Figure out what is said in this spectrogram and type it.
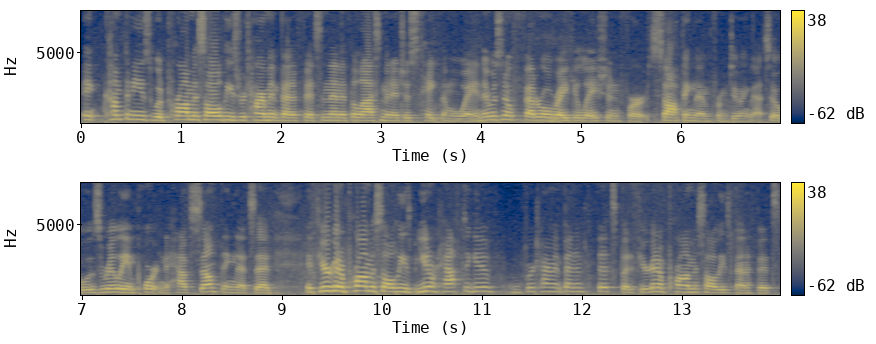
it, companies would promise all these retirement benefits and then at the last minute just take them away. And there was no federal regulation for stopping them from doing that. So it was really important to have something that said, if you're going to promise all these, you don't have to give retirement benefits, but if you're going to promise all these benefits,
